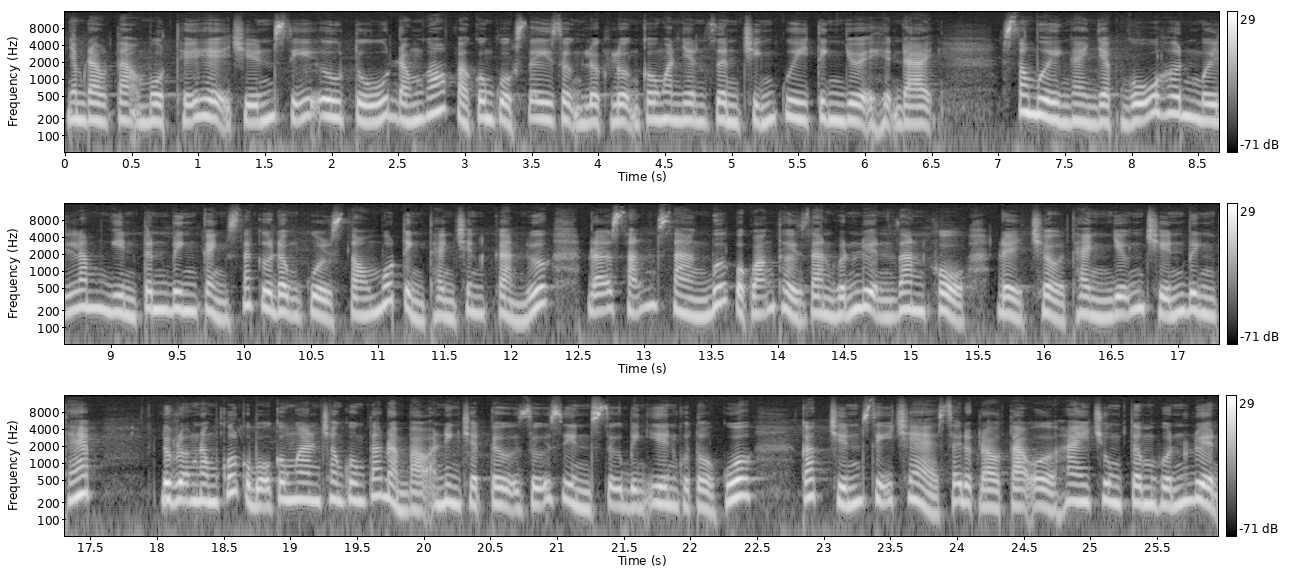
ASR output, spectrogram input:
nhằm đào tạo một thế hệ chiến sĩ ưu tú đóng góp vào công cuộc xây dựng lực lượng công an nhân dân chính quy tinh nhuệ hiện đại. Sau 10 ngày nhập ngũ, hơn 15.000 tân binh cảnh sát cơ động của 61 tỉnh thành trên cả nước đã sẵn sàng bước vào quãng thời gian huấn luyện gian khổ để trở thành những chiến binh thép. lực lượng nòng cốt của Bộ Công an trong công tác đảm bảo an ninh trật tự, giữ gìn sự bình yên của Tổ quốc. Các chiến sĩ trẻ sẽ được đào tạo ở hai trung tâm huấn luyện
